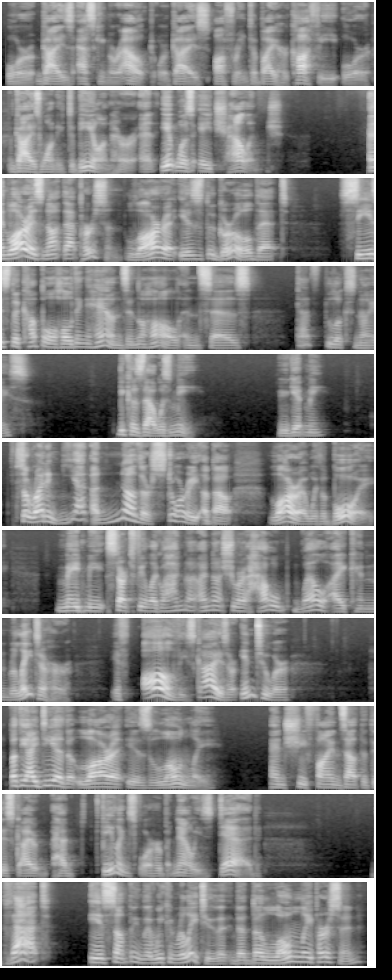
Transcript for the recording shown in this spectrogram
or guys asking her out, or guys offering to buy her coffee, or guys wanting to be on her. And it was a challenge. And Laura is not that person. Laura is the girl that sees the couple holding hands in the hall and says, That looks nice. Because that was me. You get me? So, writing yet another story about Laura with a boy made me start to feel like, well, I'm not, I'm not sure how well I can relate to her if all these guys are into her. But the idea that Laura is lonely and she finds out that this guy had feelings for her, but now he's dead, that is something that we can relate to. The, the, the lonely person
